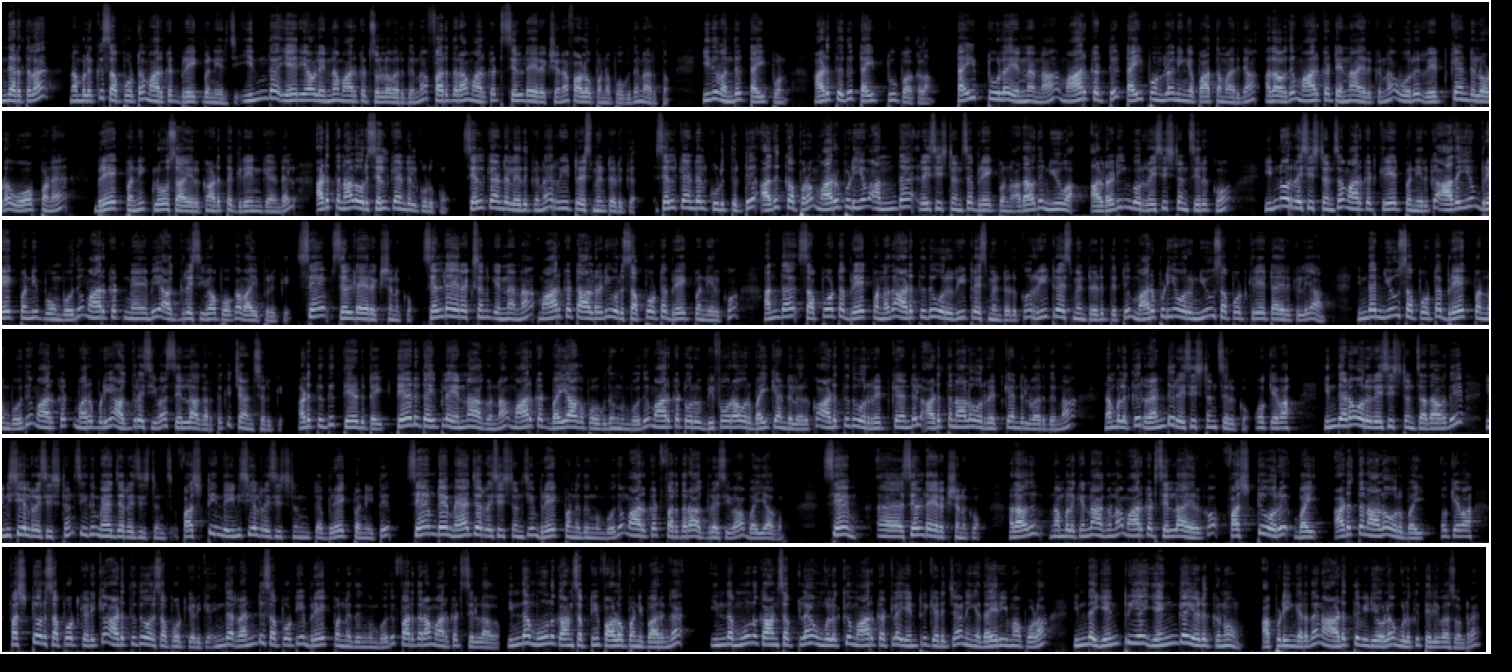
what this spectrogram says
இந்த இடத்துல நம்மளுக்கு சப்போர்ட்டை மார்க்கெட் பிரேக் பண்ணிருச்சு. இந்த ஏரியாவில் என்ன மார்க்கெட் சொல்ல வருதுன்னா ஃபர்தராக மார்க்கெட் செல் டைரெக்ஷனை ஃபாலோ பண்ண போகுதுன்னு அர்த்தம். இது வந்து டைப் ஒன் அடுத்தது டைப் டூ பார்க்கலாம். டைப் டூவில் என்னென்னா மார்க்கெட்டு டைப் ஒனில் நீங்கள் பார்த்த மாதிரி தான் அதாவது மார்க்கெட் என்ன ஆயிருக்குன்னா ஒரு ரெட் கேண்டிலோட ஓப்பனை பிரேக் பண்ணி க்ளோஸ் ஆகிருக்கும் அடுத்த கிரீன் கேண்டில் அடுத்த நாள் ஒரு செல் கேண்டில் கொடுக்கும். செல் கேண்டில் எதுக்குன்னா ரீட்ரேஸ்மெண்ட் எடுக்க. செல் கேண்டில் கொடுத்துட்டு அதுக்கப்புறம் மறுபடியும் அந்த ரெசிஸ்டன்ஸை பிரேக் பண்ணும். அதாவது நியூவாக ஆல்ரெடி இங்கே ஒரு ரெசிஸ்டன்ஸ் இருக்கும். இன்னொரு ரெசிஸ்டன்ஸை மார்க்கெட் க்ரியேட் பண்ணியிருக்கு. அதையும் பிரேக் பண்ணி போகும்போது மார்க்கெட் மேபி அக்ரெசிவாக போக வாய்ப்பு இருக்குது சேம் செல் டைரெக்ஷனுக்கும் செல் டைரெக்ஷனுக்கு என்னென்னா மார்க்கெட் ஆல்ரெடி ஒரு சப்போர்ட்டை பிரேக் பண்ணியிருக்கும். அந்த சப்போர்ட்டை பிரேக் பண்ணதும் அடுத்தது ஒரு ரீட்ரேஸ்மெண்ட் எடுக்கும். ரீட்ரேஸ்மெண்ட் எடுத்துட்டு மறுபடியும் ஒரு நியூ சப்போர்ட் க்ரியேட் ஆகிருக்கு இல்லையா? இந்த நியூ சப்போர்ட்டை பிரேக் பண்ணும்போது மார்க்கெட் மறுபடியும் அக்ரெசிவாக செல் ஆகிறதுக்கு சான்ஸ் இருக்குது அடுத்தது தேர்டு டைப் தேர்டு டைப்பில் என்ன ஆகும்னா மார்க்கெட் பை ஆக போகுதுங்கும்போது மார்க்கெட் ஒரு பிஃபோராக ஒரு பை கேண்டில் இருக்கும். அடுத்தது ஒரு ரெட் கேண்டில் அடுத்த நாளும் ஒரு ரெட் கேண்டில் வருதுன்னா நம்மளுக்கு ரெண்டு ரெசிஸ்டன்ஸ் இருக்கும். ஓகேவா இந்த இடம் ஒரு ரெசிஸ்டன்ஸ் அதாவது இனிஷியல் ரெசிஸ்டன்ஸ் இது மேஜர் ரெசிஸ்டன்ஸ் ஃபஸ்ட்டு இந்த இனிஷியல் ரெசிஸ்டன்ட்டை பிரேக் பண்ணிவிட்டு சேம் டே மேஜர் ரெசிஸ்டன்ஸையும் பிரேக் பண்ணுதுங்கும்போது மார்க்கெட் ஃபர்தராக அக்ரெசிவாக பை ஆகும். சேம் செல் டைரெக்ஷனுக்கும் அதாவது நம்மளுக்கு என்ன ஆகும்னா மார்க்கெட் செல்லாக இருக்கும் ஃபஸ்ட்டு ஒரு பை அடுத்த நாளும் ஒரு பை ஓகேவா ஃபஸ்ட்டு ஒரு சப்போர்ட் கிடைக்கும் அடுத்தது ஒரு சப்போர்ட் கிடைக்கும். இந்த ரெண்டு சப்போர்ட்டையும் பிரேக் பண்ணுதுங்கும்போது ஃபர்தராக மார்க்கெட் செல் ஆகும். இந்த மூணு கான்செப்டையும் ஃபாலோ பண்ணி பாருங்கள் இந்த மூணு கான்செப்டில் உங்களுக்கு மார்க்கெட்டில் என்ட்ரி கிடைச்சா நீங்கள் தைரியமாக போகலாம் இந்த என்ட்ரியை எங்கே எடுக்கணும் அப்படிங்கிறத நான் அடுத்த வீடியோவில் உங்களுக்கு தெளிவாக சொல்கிறேன்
